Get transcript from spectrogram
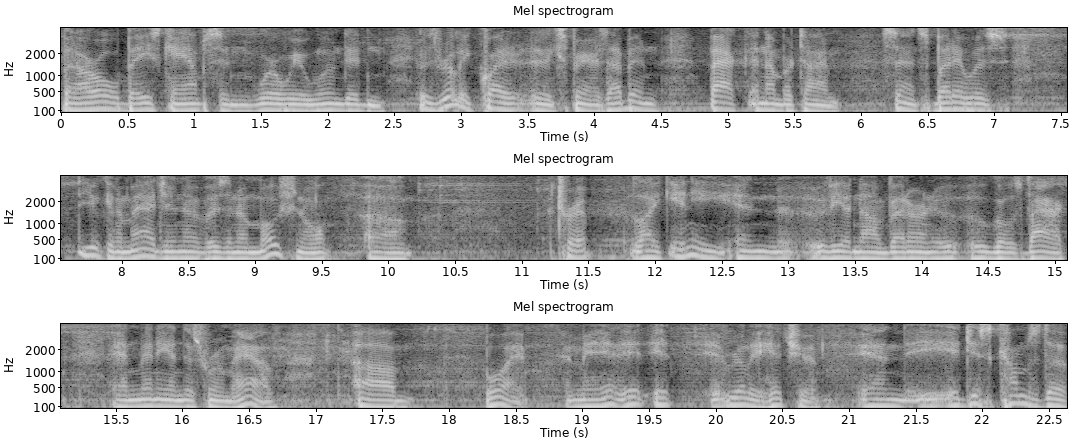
But our old base camps and where we were wounded, and it was really quite an experience. I've been back a number of times since, but it was, you can imagine, it was an emotional uh, trip like any in Vietnam veteran who, who goes back, and many in this room have. Um, boy, I mean, it, it, it really hits you. And it just comes to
